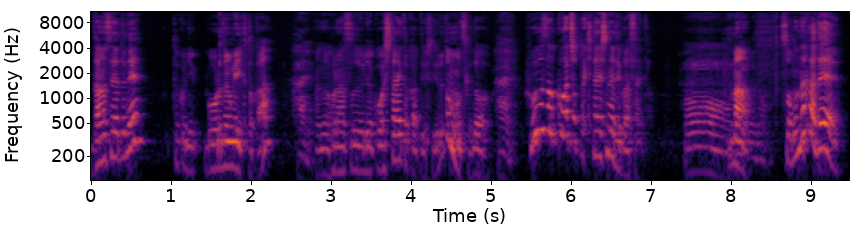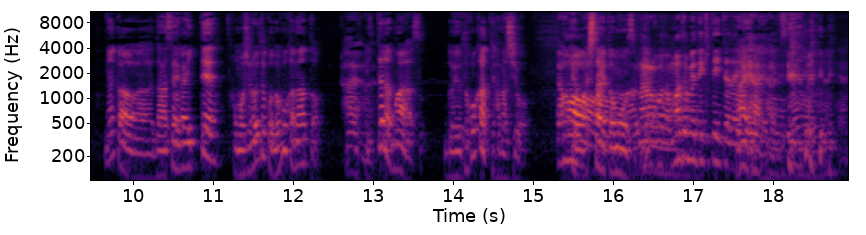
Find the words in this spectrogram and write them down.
男性でね特にゴールデンウィークとかはい。あのフランス旅行したいとかっていう人いると思うんですけどはい。風俗はちょっと期待しないでくださいと。まあその中でなんか男性が行って面白いとこどこかなと。はいはい。言ったらまあそどういうとこかって話を今日はしたいと思うんですよ。なるほど。まとめてきていただいてはいはいはい。ですね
